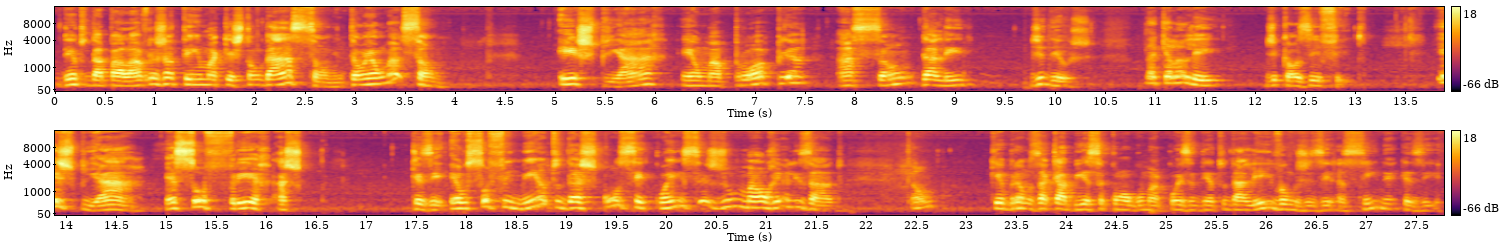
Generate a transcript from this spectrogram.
Dentro da palavra já tem uma questão da ação, então é uma ação. Expiar é uma própria ação da lei de Deus, daquela lei de causa e efeito. Expiar é sofrer as Quer dizer, é o sofrimento das consequências de um mal realizado. Então, quebramos a cabeça com alguma coisa dentro da lei, vamos dizer assim, né? Quer dizer,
